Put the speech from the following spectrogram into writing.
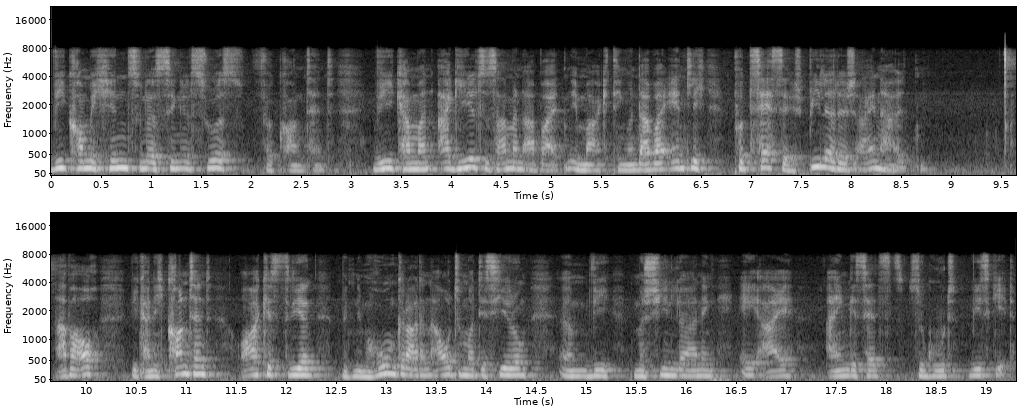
Wie komme ich hin zu einer Single Source für Content? Wie kann man agil zusammenarbeiten im Marketing und dabei endlich Prozesse spielerisch einhalten? Aber auch, wie kann ich Content orchestrieren mit einem hohen Grad an Automatisierung ähm, wie Machine Learning, AI eingesetzt, so gut wie es geht.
